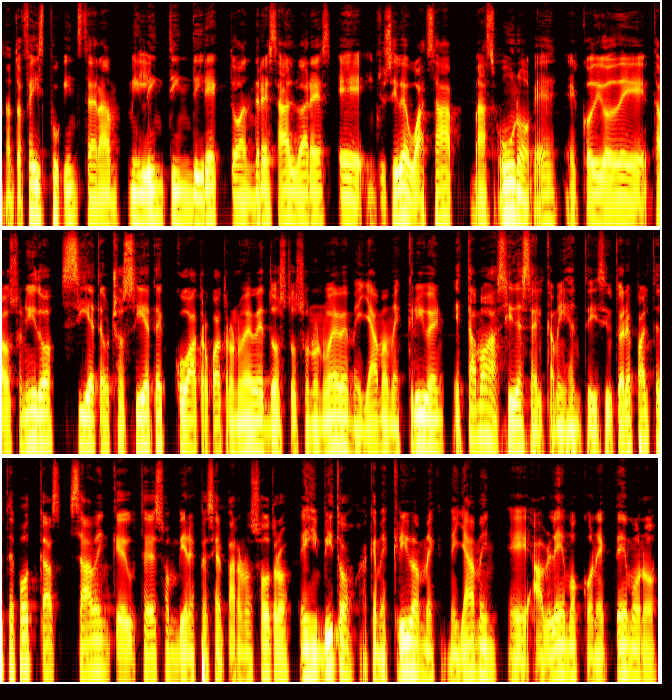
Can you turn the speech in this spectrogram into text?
tanto Facebook, Instagram, mi LinkedIn directo, Andrés Álvarez, eh, inclusive WhatsApp, más uno, que es el código de Estados Unidos, 787-449-2219. Me llaman, me escriben. Estamos así de cerca, mi gente. Y si ustedes eres parte de este podcast, saben que ustedes son bien especial para nosotros. Les invito a que me escriban, me, llamen, eh, hablemos, conectémonos.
